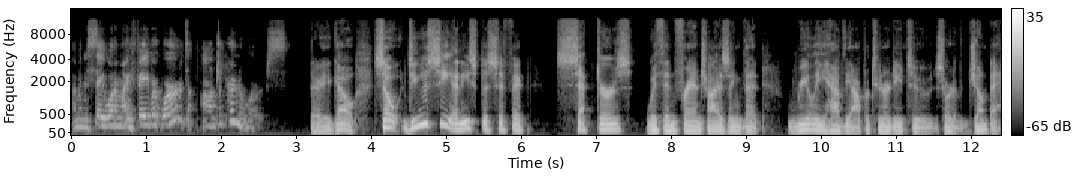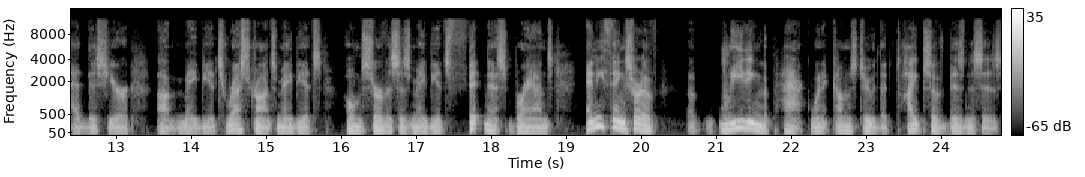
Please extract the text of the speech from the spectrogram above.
I'm going to say one of my favorite words, entrepreneurs. There you go. So, do you see any specific sectors within franchising that really have the opportunity to sort of jump ahead this year? Um, maybe it's restaurants, maybe it's home services, maybe it's fitness brands, anything sort of uh, leading the pack when it comes to the types of businesses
